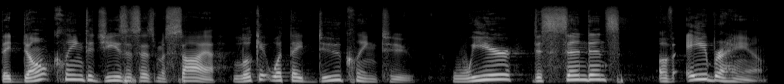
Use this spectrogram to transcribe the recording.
They don't cling to Jesus as Messiah. Look at what they do cling to. We're descendants of Abraham.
